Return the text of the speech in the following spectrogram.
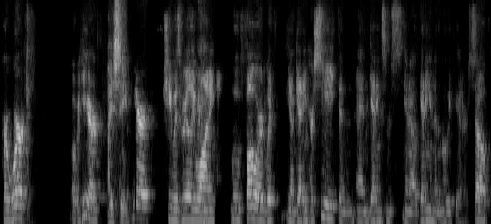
her work over here. I see. Here, she was really wanting to move forward with you know getting her seat and and getting some you know getting into the movie theater so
